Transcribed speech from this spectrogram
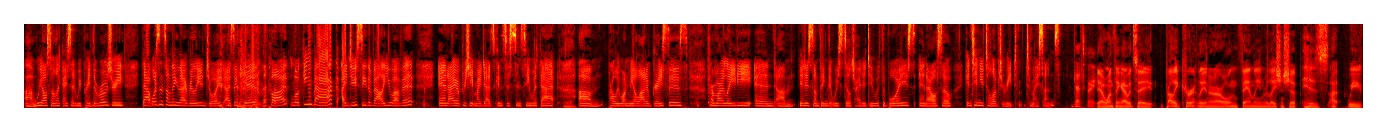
Um, we also, like I said, we prayed the rosary. That wasn't something that I really enjoyed as a kid, but looking back, I do see the value of it, and I appreciate my dad's consistency with that. Yeah. Um, probably won me a lot of graces from Our Lady, and um, it is something that we still try to do with the boys. And I also continue to love to read to, to my sons. That's great. Yeah, one thing I would say, probably currently in our own family and relationship, is I, we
